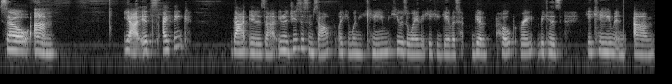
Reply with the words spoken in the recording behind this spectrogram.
So, um, yeah, it's, I think that is, uh, you know, Jesus himself, like when he came, he was a way that he could give us, give hope, right? Because he came and, um,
